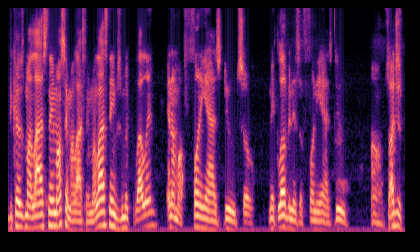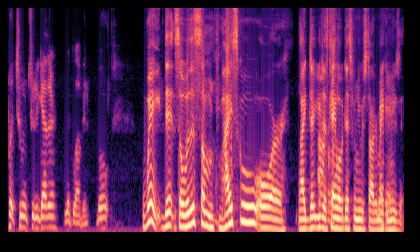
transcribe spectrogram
because my last name, I'll say my last name. My last name's McLellan, and I'm a funny ass dude. So McLovin is a funny ass dude. Um, so I just put two and two together. McLovin. Boom. Wait, did so was this something from high school or like you just Uh-huh. came up with this when you started making Man. music?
